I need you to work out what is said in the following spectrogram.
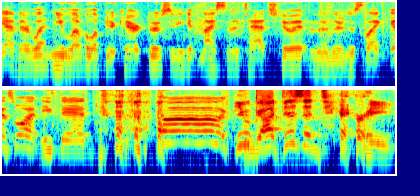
Yeah, they're letting you level up your character so you get nice and attached to it, and then they're just like, guess what? He's dead. Fuck! You got dysentery.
